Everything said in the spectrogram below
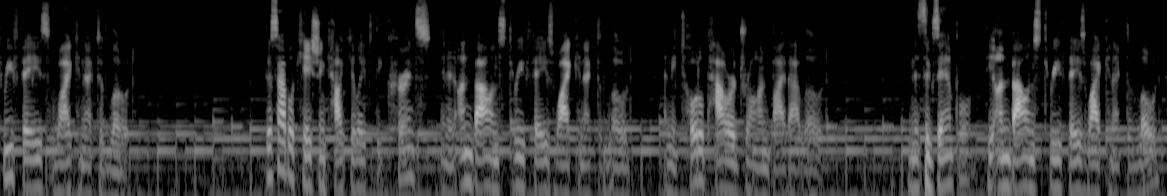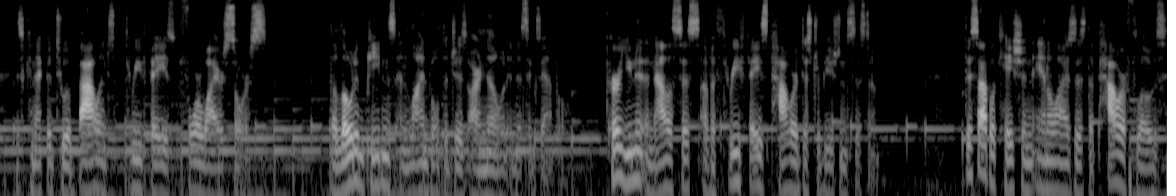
three-phase Y-connected load. This application calculates the currents in an unbalanced three-phase Y-connected load and the total power drawn by that load. In this example, the unbalanced three-phase Y-connected load is connected to a balanced three-phase four-wire source. The load impedance and line voltages are known in this example. Per unit analysis of a three-phase power distribution system. This application analyzes the power flows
